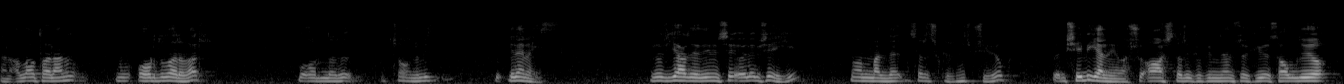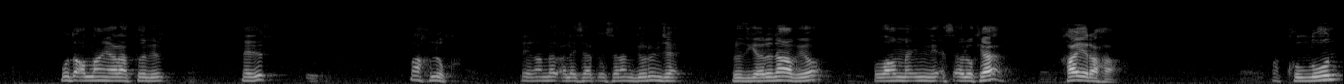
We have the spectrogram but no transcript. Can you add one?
Yani Allahu Teala'nın bu orduları var. Bu orduları çoğunu biz bilemeyiz. Rüzgar dediğimiz şey öyle bir şey ki normalde dışarı çıkıyorsun hiçbir şey yok. Böyle bir şey bir gelmeye var. Şu ağaçları kökünden söküyor, sallıyor. Bu da Allah'ın yarattığı bir nedir? Mahluk. Peygamber aleyhissalatü vesselam görünce rüzgarı ne yapıyor? Allahümme inni es'eluke hayraha. Bak kulluğun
